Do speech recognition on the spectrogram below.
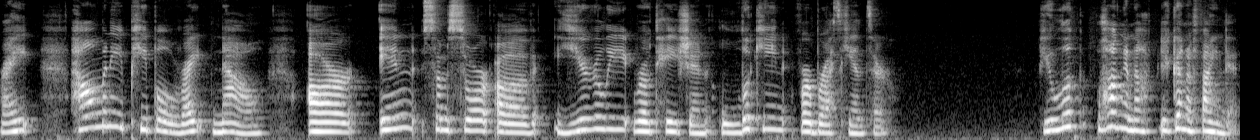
right? How many people right now are in some sort of yearly rotation looking for breast cancer. If you look long enough, you're going to find it.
